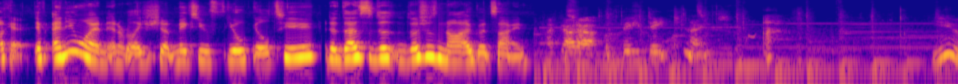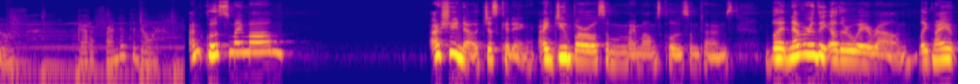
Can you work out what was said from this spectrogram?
okay, if anyone in a relationship makes you feel guilty, that's just, that's just not a good sign. I've got a big date tonight. You've got a friend at the door. I'm close to my mom. Actually, no, just kidding. I do borrow some of my mom's clothes sometimes, but never the other way around. Like, my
